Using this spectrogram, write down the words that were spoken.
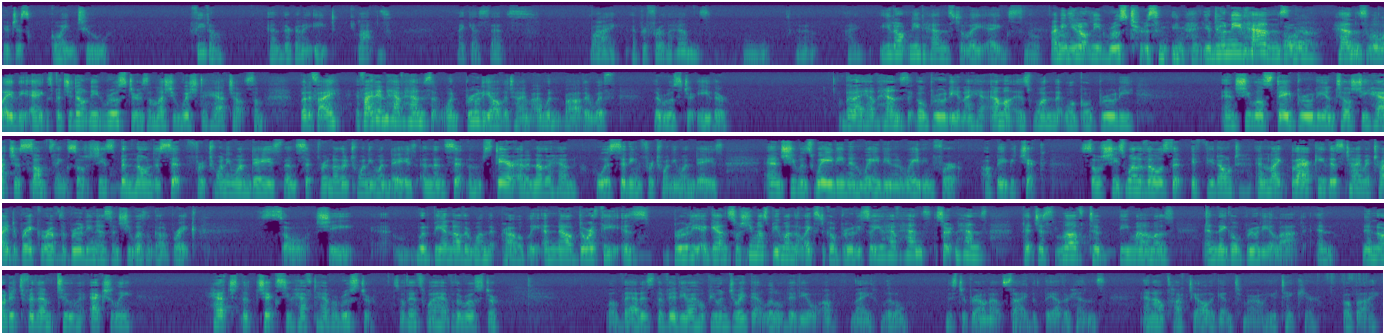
You're just going to feed them, and they're going to eat lots. I guess that's why I prefer the hens. Mm-hmm. I don't. I, you don't need hens to lay eggs. No. I mean, you don't need roosters. you do need hens. Oh, yeah. Hens will lay the eggs, but you don't need roosters unless you wish to hatch out some. But if I if I didn't have hens that went broody all the time, I wouldn't bother with the rooster either. But I have hens that go broody, and I have, Emma is one that will go broody. and she will stay broody until she hatches something. So she's been known to sit for 21 days, then sit for another 21 days, and then sit and stare at another hen who is sitting for 21 days. And she was waiting and waiting and waiting for a baby chick. So she's one of those that if you don't, and like Blackie this time, I tried to break her of the broodiness and she wasn't going to break. So she uh, would be another one that probably, and now Dorothy is broody again, so she must be one that likes to go broody. So you have hens, certain hens that just love to be mamas and they go broody a lot. And in order for them to actually hatch the chicks, you have to have a rooster. So that's why I have the rooster. Well, that is the video. I hope you enjoyed that little video of my little Mr. Brown outside with the other hens. And I'll talk to you all again tomorrow. You take care. Bye-bye.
